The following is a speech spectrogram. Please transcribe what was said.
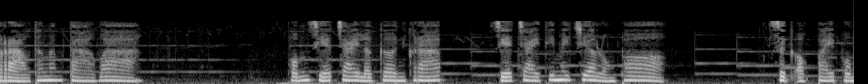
กล่าวทั้งน้ำตาว่า ผมเสียใจเหลือเกินครับ เสียใจที่ไม่เชื่อหลวงพ่อ ศึกออกไปผม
